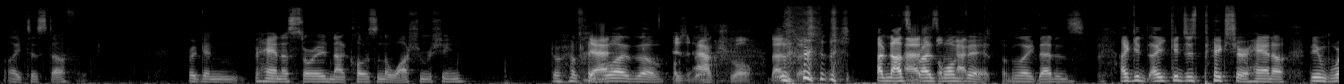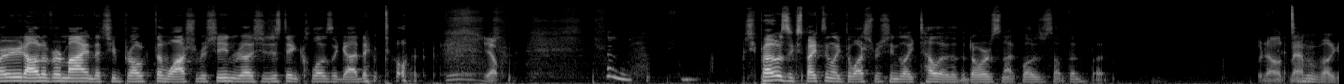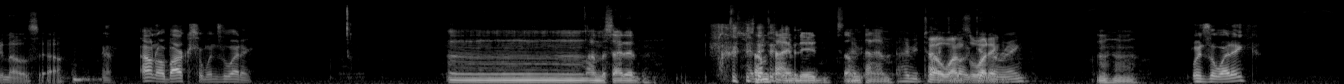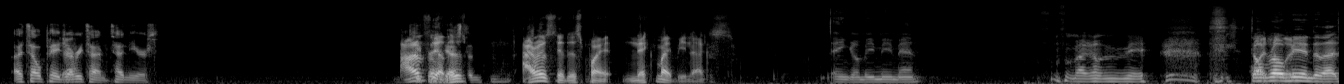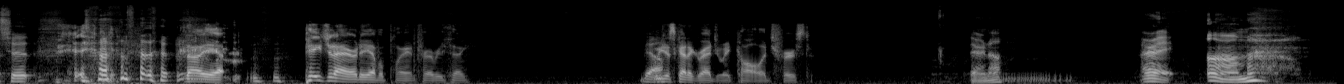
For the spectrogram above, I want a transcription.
I liked his stuff. Freaking Hannah's story not closing the washing machine. like, That what the? Is actual. That's it. I'm not surprised actual one fact. bit. I'm like, that is. I could I could just picture Hannah being worried out of her mind that she broke the washing machine. Realized she just didn't close the goddamn door. yep. She probably was expecting like the washing machine to like tell her that the door is not closed or something. But Who knows, man? who fucking knows? Yeah. I don't know, Buck. So when's the wedding? Mm, undecided. Sometime, dude. Sometime. Have you talked Phil, about the getting a wedding? ring? Mm-hmm. When's the wedding? I tell Paige Yeah. every time, ten years. Honestly, Keep at this, guessing. honestly, at this point, Nick might be next. Ain't gonna be me, man. Not gonna be me. Don't roll me into that shit. No, yeah. Paige and I already have a plan for everything. yeah. We just got to graduate college first. Fair enough. All right. Um.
